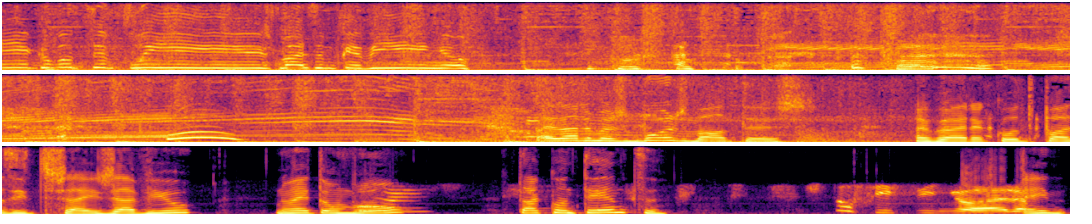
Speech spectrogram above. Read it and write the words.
Ei, acabou de ser feliz! Mais um bocadinho! Uh! Vai dar umas boas voltas. Agora com o depósito cheio, já viu? Não é tão bom? Está contente? Estou sim, senhora. Ain-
